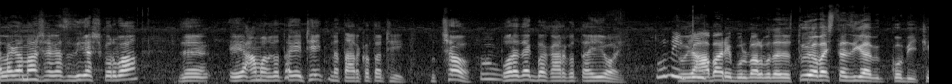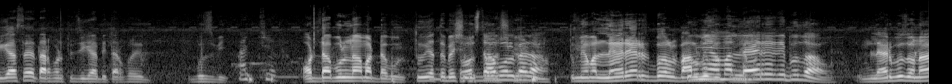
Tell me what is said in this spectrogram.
এলাকার মানুষের কাছে জিজ্ঞাসা করবা যে এই আমার কথা কি ঠিক না তার কথা ঠিক? বুঝছ পরে দেখবা কার কথা এই হয়। তুমি তুই আবারই বুলবাল বুঝাইছিস তুই অবস্থা জিগাবি কবি ঠিক আছে? তারপর তুই জিগাবি তারপরে বুঝবি। আচ্ছা। অড্ডা বল না আমার ডাবল তুই এত বেশি বুঝতে পারছিস। তুমি আমার লেয়ারের বল তুমি বুঝো আমার তুমি বুঝাও। তুমি লেয়ার বুঝো না?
